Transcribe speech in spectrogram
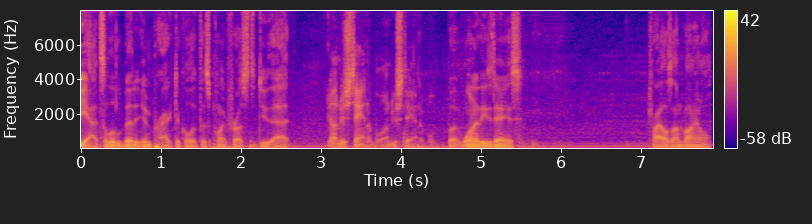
Yeah, it's a little bit impractical at this point for us to do that. Understandable, understandable. But one of these days, trials on vinyl.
